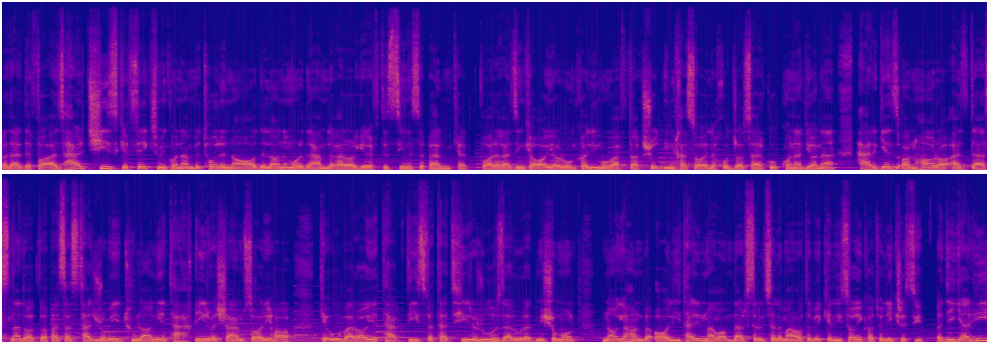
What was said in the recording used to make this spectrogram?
و در دفاع از هر چیز که فکر می کنم به طور ناعادلانه مورد حمله قرار گرفته سینه سپر می کرد. فارغ از اینکه آیا رونکالی موفق شد این خصائل خود را سرکوب کند یا نه، هرگز آنها را از دست نداد و پس از تجربه طولانی تحقیر و شرمساری ها که او برای تقدیس و تطهیر روح ضرورت می شمرد، ناگهان به عالی ترین مقام در سلسله مراتب کلیسای کاتولیک رسید و دیگر هیچ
